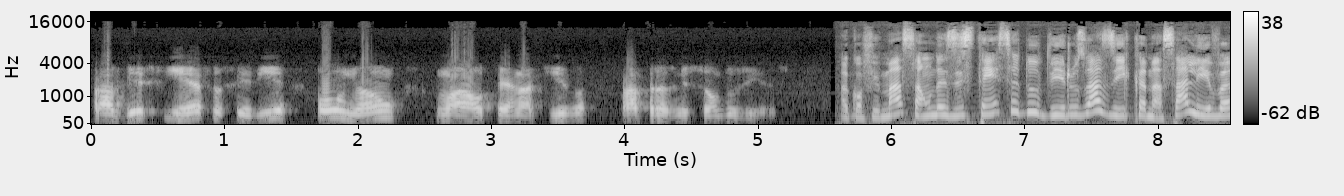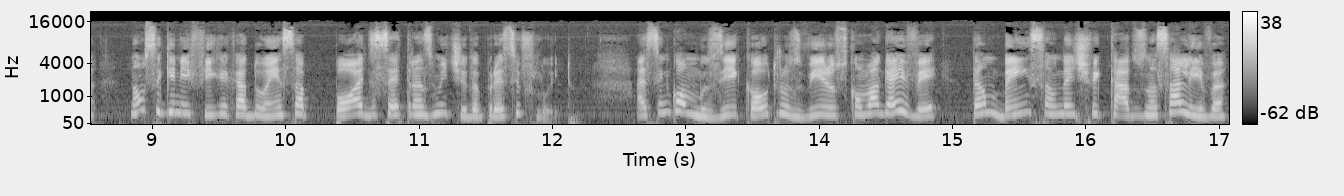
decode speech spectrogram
para ver se essa seria ou não uma alternativa para a transmissão do vírus. A confirmação da existência do vírus Zika na saliva não significa que a doença pode ser transmitida por esse fluido. Assim como o Zika, outros vírus como HIV também são identificados na saliva,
